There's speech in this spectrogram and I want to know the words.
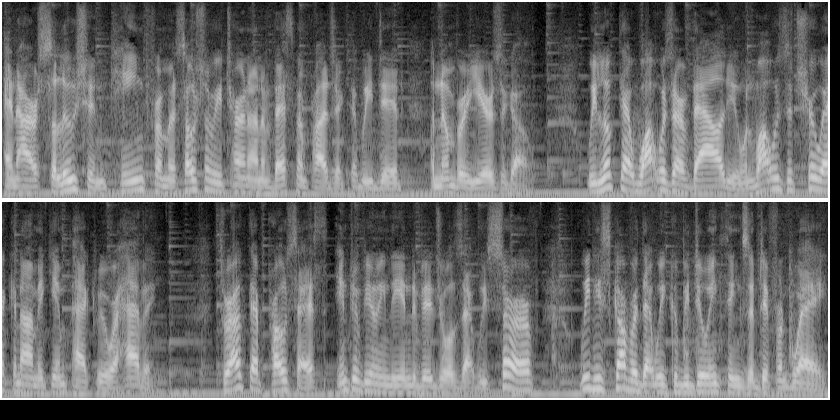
and our solution came from a social return on investment project that we did a number of years ago. We looked at what was our value and what was the true economic impact we were having. Throughout that process, interviewing the individuals that we serve, we discovered that we could be doing things a different way.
